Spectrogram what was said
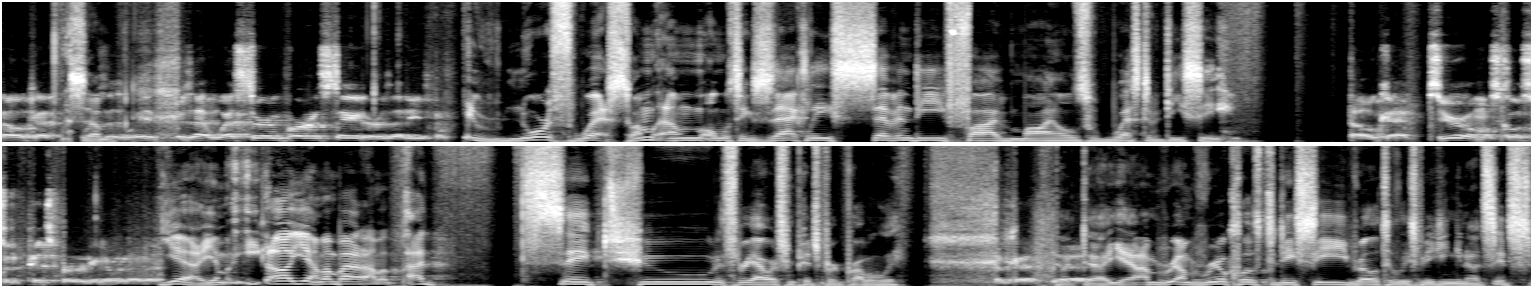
Oh, okay. So is, is, that western part of the state or is that eastern? Northwest. So I'm I'm almost exactly 75 miles west of DC. Oh, okay. So you're almost closer to Pittsburgh and everything. Yeah, yeah, uh, yeah. I'm about. I'm. I'd say two to three hours from Pittsburgh, probably. Okay. But yeah, uh, yeah I'm I'm real close to DC, relatively speaking. You know, it's it's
